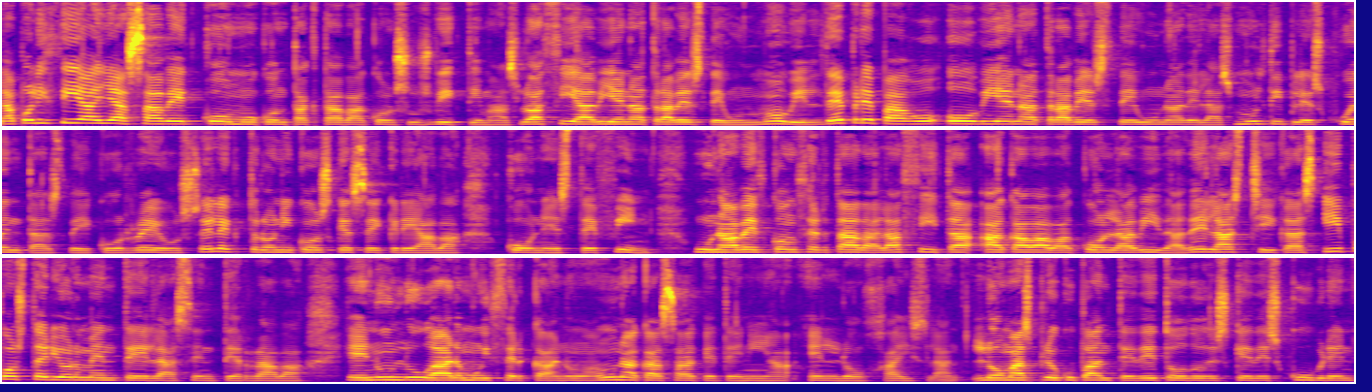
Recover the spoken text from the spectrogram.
La policía ya sabe cómo contactaba con sus víctimas. Lo hacía bien a través de un móvil de prepago o bien a través de una de las múltiples cuentas de correos electrónicos que se creaba con este fin. Una vez concertada la cita, acababa con la vida de las chicas y posteriormente las enterraba en un lugar muy cercano a una casa que tenía en Long Island. Lo más preocupante de todo es que descubren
